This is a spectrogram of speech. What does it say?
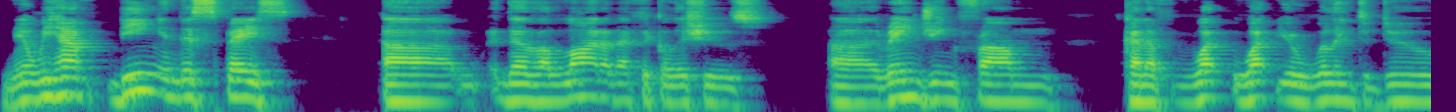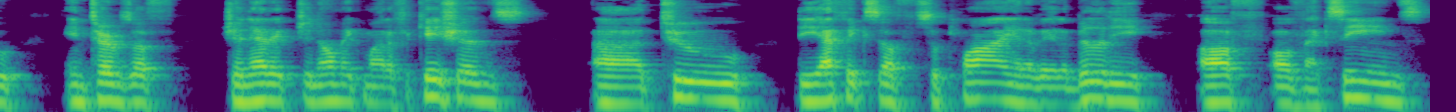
You know, we have being in this space. Uh, there's a lot of ethical issues, uh, ranging from kind of what what you're willing to do in terms of genetic genomic modifications uh, to the ethics of supply and availability of, of vaccines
